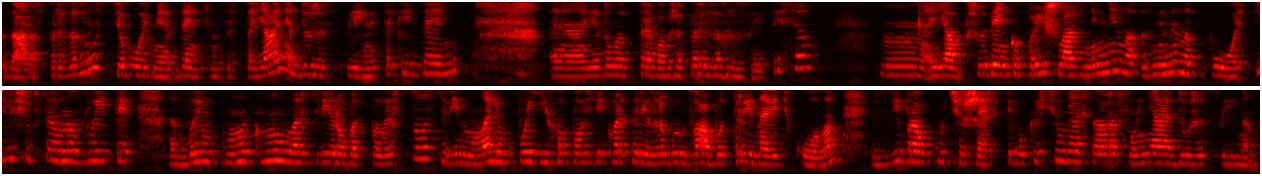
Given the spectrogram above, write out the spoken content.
зараз перезагруз. Сьогодні день сонцестояння, дуже сильний такий день. Е, я думаю, треба вже перезагрузитися. Я швиденько прийшла, змінила, змінила постіль, щоб все оновити. Вимкнула свій робот-пилесос, він малюк поїхав по всій квартирі, зробив два або три навіть кола, зібрав кучу шерсті, бо кисюня зараз линяє дуже сильно.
